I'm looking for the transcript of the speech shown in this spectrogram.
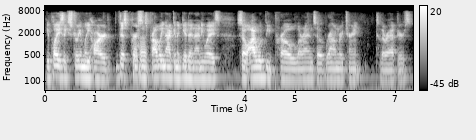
He plays extremely hard. This person's uh-huh. probably not going to get in anyways, so I would be pro Lorenzo Brown returning to the Raptors.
